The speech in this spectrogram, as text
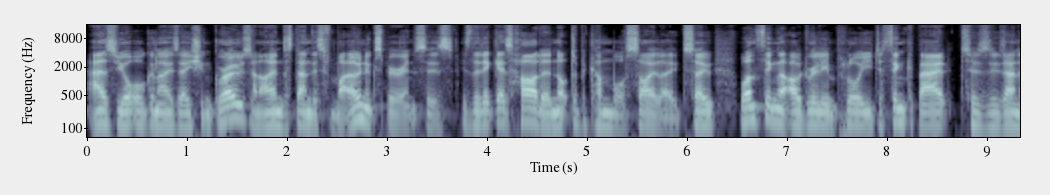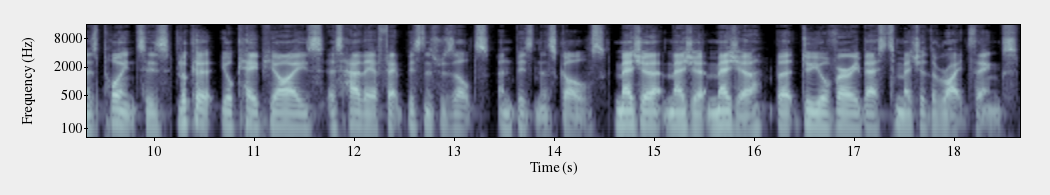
as your organization grows, and I understand this from my own experiences, is that it gets harder not to become more siloed. So, one thing that I would really implore you to think about, to Susanna's points, is look at your KPIs as how they affect business results and business goals. Measure, measure, measure, but do your very best to measure the right things.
